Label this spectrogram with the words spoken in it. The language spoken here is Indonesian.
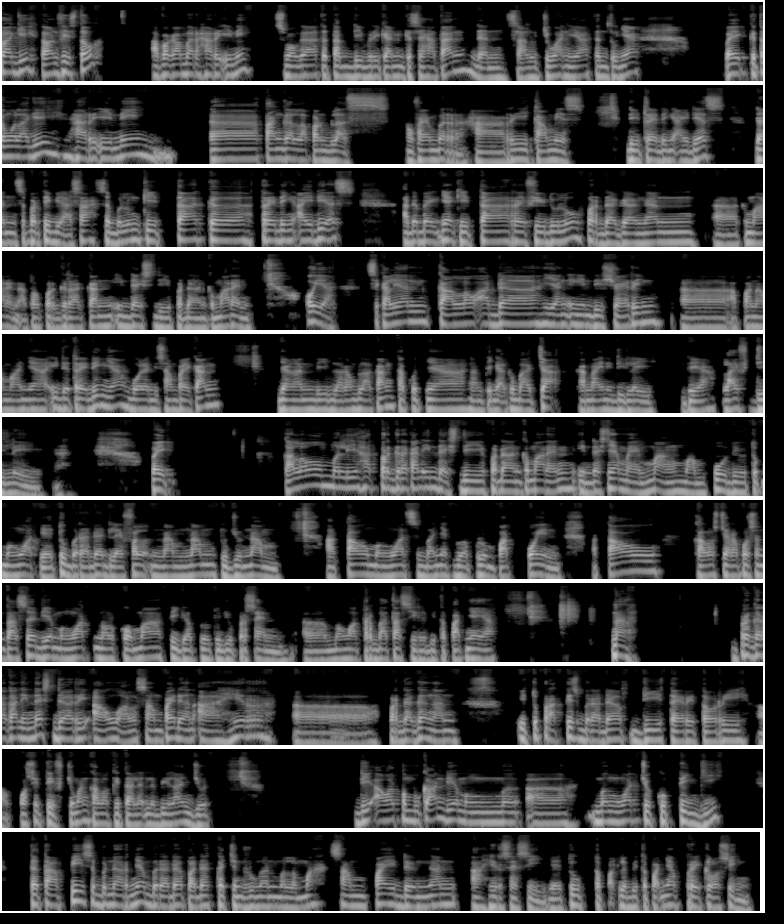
Pagi kawan Visto. Apa kabar hari ini? Semoga tetap diberikan kesehatan dan selalu cuan ya tentunya. Baik, ketemu lagi hari ini eh, tanggal 18 November, hari Kamis di Trading Ideas. Dan seperti biasa, sebelum kita ke Trading Ideas, ada baiknya kita review dulu perdagangan uh, kemarin atau pergerakan indeks di perdagangan kemarin. Oh ya, sekalian kalau ada yang ingin di sharing uh, apa namanya ide tradingnya boleh disampaikan. Jangan di belakang-belakang, takutnya nanti nggak kebaca karena ini delay, gitu ya, live delay. Nah, baik, kalau melihat pergerakan indeks di perdagangan kemarin, indeksnya memang mampu ditutup menguat, yaitu berada di level 6676 atau menguat sebanyak 24 poin atau kalau secara persentase dia menguat 0,37 persen, uh, menguat terbatas sih lebih tepatnya ya. Nah, pergerakan indeks dari awal sampai dengan akhir uh, perdagangan itu praktis berada di teritori positif. Cuman kalau kita lihat lebih lanjut, di awal pembukaan dia uh, menguat cukup tinggi, tetapi sebenarnya berada pada kecenderungan melemah sampai dengan akhir sesi, yaitu tepat lebih tepatnya pre-closing.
